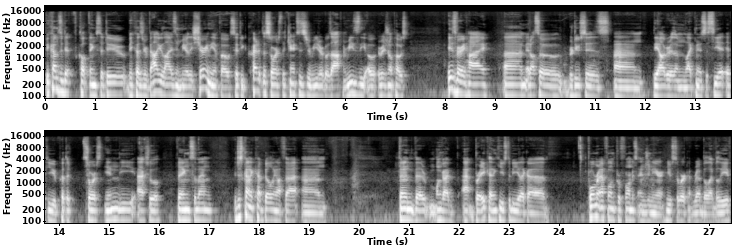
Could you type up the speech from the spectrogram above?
becomes a difficult thing to do because your value lies in merely sharing the info. So if you credit the source, the chances your reader goes off and reads the original post is very high. Um, it also reduces um, the algorithm likeliness to see it if you put the source in the actual thing. So then it just kind of kept building off that. Um, then the one guy at Break, I think he used to be like a former F1 performance engineer. He used to work at Red Bull, I believe.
